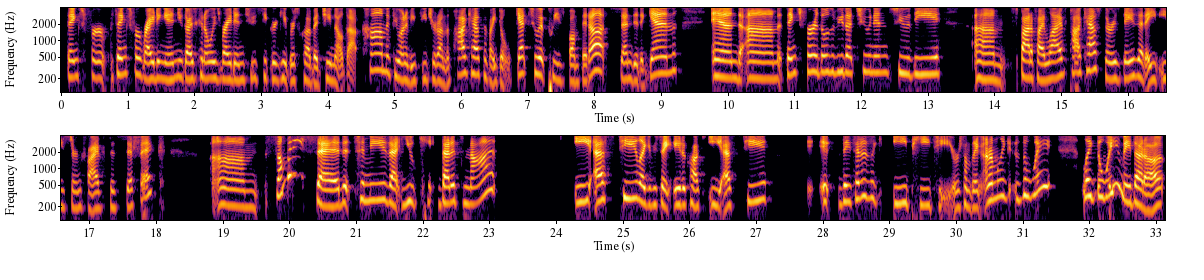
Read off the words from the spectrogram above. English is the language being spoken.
thanks for thanks for writing in. You guys can always write into secretkeepersclub at gmail.com if you want to be featured on the podcast if i don't get to it please bump it up send it again. And um, thanks for those of you that tune into the um, spotify live podcast thursdays at 8 eastern 5 pacific. Um, somebody said to me that you can't that it's not est like if you say 8 o'clock est it, they said it's like EPT or something. And I'm like, the way, like the way you made that up,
